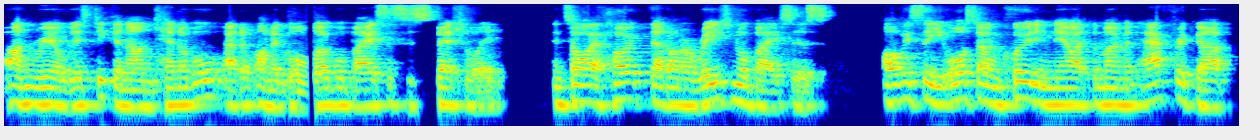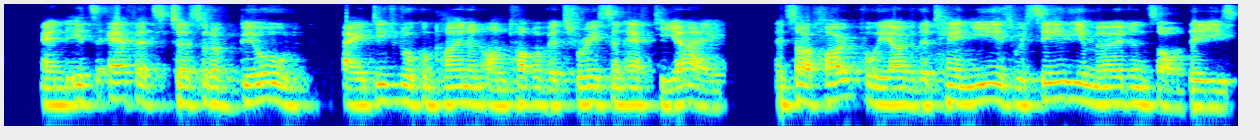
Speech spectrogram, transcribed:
unrealistic and untenable at, on a global basis, especially. And so I hope that on a regional basis, obviously also including now at the moment Africa and its efforts to sort of build a digital component on top of its recent FTA. And so hopefully over the 10 years, we see the emergence of these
